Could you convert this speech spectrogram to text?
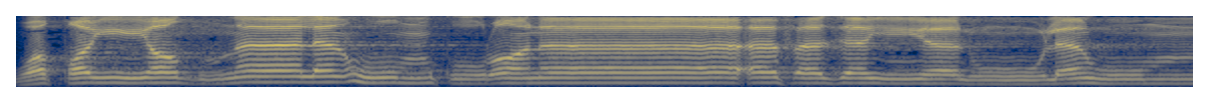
وَقَيَّضْنَا لَهُمْ قُرَنَاءَ فَزَيَّنُوا لَهُم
